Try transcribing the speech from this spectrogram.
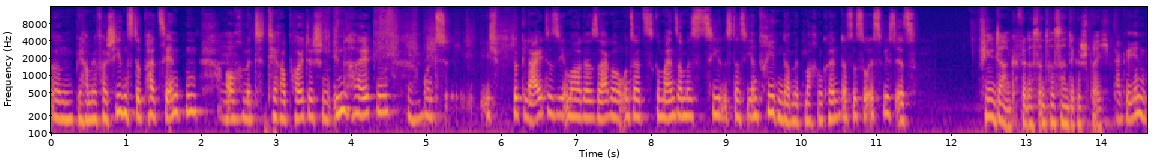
ähm, wir haben ja verschiedenste Patienten, mhm. auch mit therapeutischen Inhalten. Mhm. Und ich begleite sie immer oder sage, unser gemeinsames Ziel ist, dass sie ihren Frieden damit machen können, dass es so ist, wie es ist. Vielen Dank für das interessante Gespräch. Danke Ihnen.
